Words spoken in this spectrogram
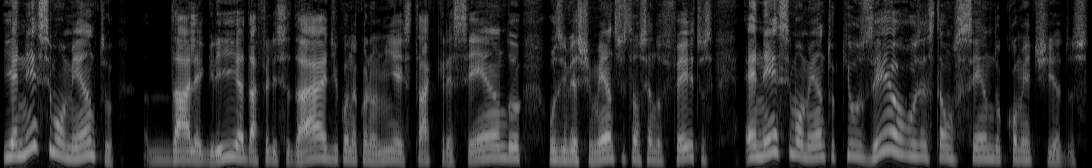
E é nesse momento da alegria, da felicidade, quando a economia está crescendo, os investimentos estão sendo feitos, é nesse momento que os erros estão sendo cometidos.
